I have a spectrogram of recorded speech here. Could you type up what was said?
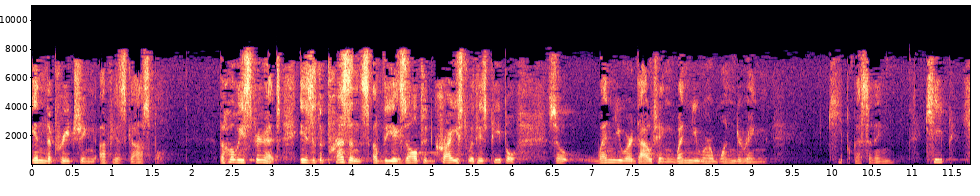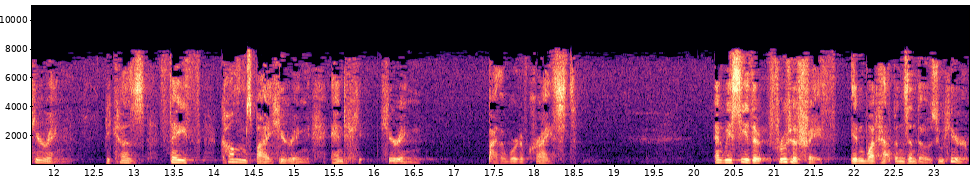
in the preaching of his gospel. The Holy Spirit is the presence of the exalted Christ with his people. So when you are doubting, when you are wondering, keep listening, keep hearing, because faith comes by hearing, and he- hearing by the word of Christ. And we see the fruit of faith in what happens in those who hear.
